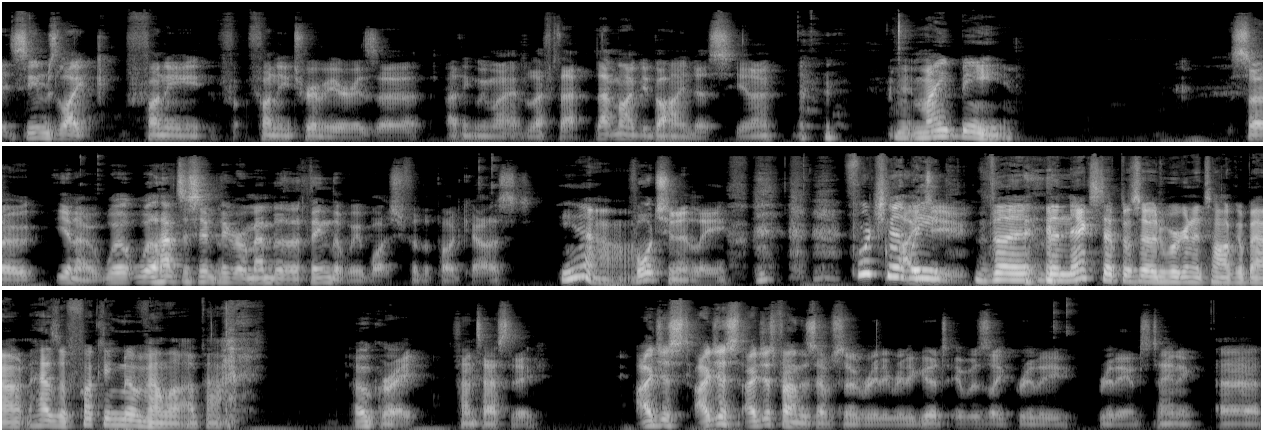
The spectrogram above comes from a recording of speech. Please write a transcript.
it seems like funny, f- funny trivia is. Uh, I think we might have left that. That might be behind us, you know. It might be. So you know, we'll we'll have to simply remember the thing that we watched for the podcast. Yeah. Fortunately, Fortunately, the the next episode we're going to talk about has a fucking novella about it. oh great, fantastic. I just, I just, I just found this episode really, really good. It was like really, really entertaining. Uh,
